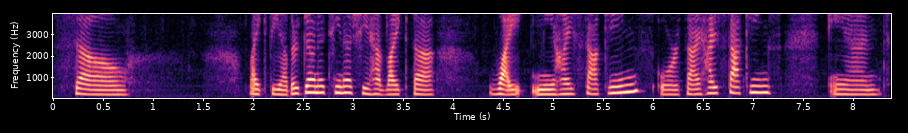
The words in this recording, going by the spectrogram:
So, like the other Donatina, she had like the white knee-high stockings or thigh-high stockings. And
